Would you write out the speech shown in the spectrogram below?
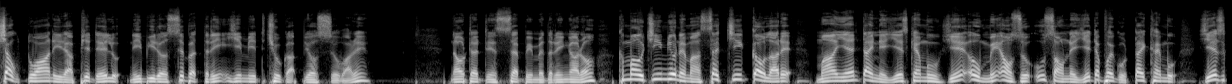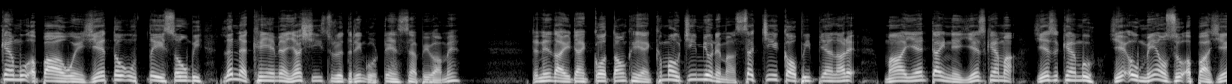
ရှောက်သွားနေတာဖြစ်တယ်လို့နေပြီးတော့စစ်ဘက်သတင်းအရင်းမြစ်တချို့ကပြောဆိုပါတယ်။နောက်ထပ်တင်ဆက်ပေးမယ့်သတင်းကတော့ခမောက်ကြီးမြို့နယ်မှာစက်ကြီးကောက်လာတဲ့မာယန်တိုက်နယ်ရဲစခန်းမှုရဲအုပ်မင်းအောင်စုဦးဆောင်တဲ့ရဲတပ်ဖွဲ့ကိုတိုက်ခိုက်မှုရဲစခန်းမှုအပါအဝင်ရဲသုံးဦးသေဆုံးပြီးလက်နက်ခဲယမ်းများရရှိဆိုတဲ့သတင်းကိုတင်ဆက်ပေးပါမယ်။ တနင်္သာရီတိုင်းကော့တောင်းခရိုင်ခမောက်ကြီးမြို့နယ်မှာစက်ကြီးကောက်ပြီးပြန်လာတဲ့မာယန်တိုက်နယ်ရဲစခန်းမှရဲစခန်းမှုရဲအုပ်မင်းအောင်စုအပရဲ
